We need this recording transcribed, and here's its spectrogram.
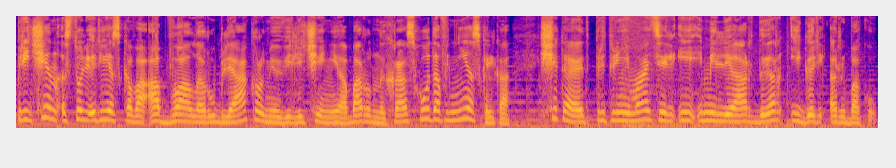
Причин столь резкого обвала рубля, кроме увеличения оборонных расходов, несколько, считает предприниматель и миллиардер Игорь Рыбаков.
